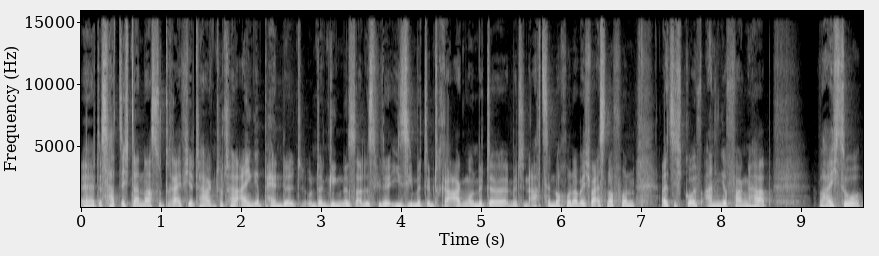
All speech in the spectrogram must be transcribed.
Äh, das hat sich dann nach so drei, vier Tagen total eingependelt und dann ging das alles wieder easy mit dem Tragen und mit, der, mit den 18 Lochern. Aber ich weiß noch von, als ich Golf angefangen habe, war ich so,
